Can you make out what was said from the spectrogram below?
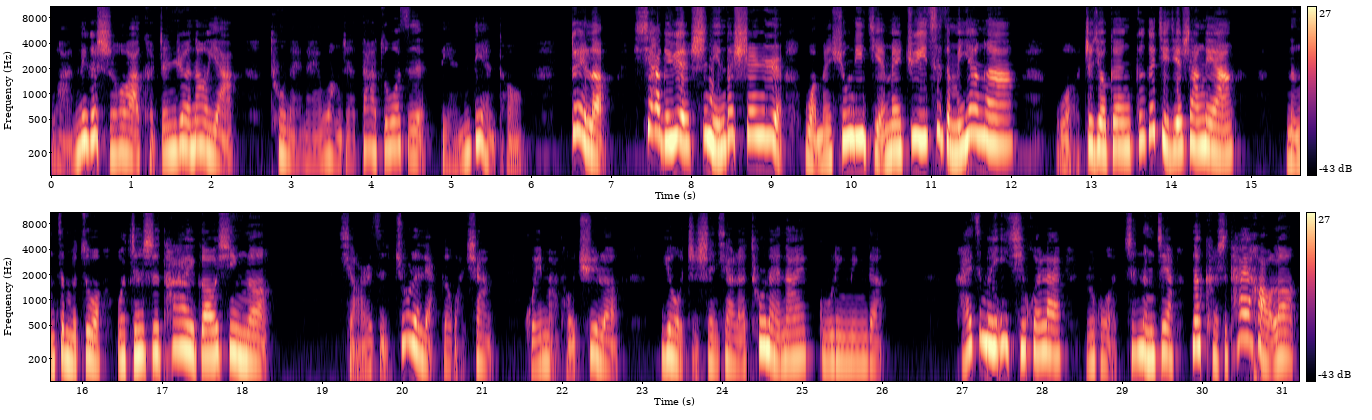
哇，那个时候啊，可真热闹呀！兔奶奶望着大桌子，点点头。对了，下个月是您的生日，我们兄弟姐妹聚一次怎么样啊？我这就跟哥哥姐姐商量。能这么做，我真是太高兴了。小儿子住了两个晚上，回码头去了，又只剩下了兔奶奶孤零零的。孩子们一起回来，如果真能这样，那可是太好了。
